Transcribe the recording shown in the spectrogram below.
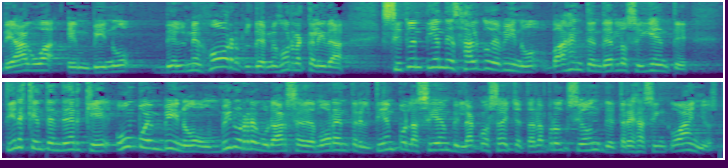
de agua en vino del mejor, de mejor calidad. Si tú entiendes algo de vino, vas a entender lo siguiente. Tienes que entender que un buen vino, un vino regular, se demora entre el tiempo, la siembra y la cosecha hasta la producción de 3 a 5 años.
